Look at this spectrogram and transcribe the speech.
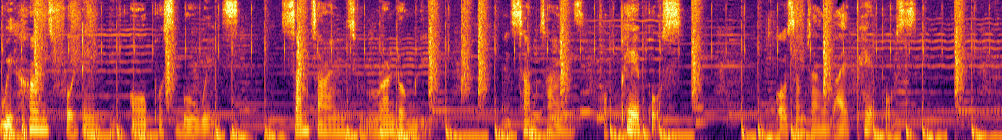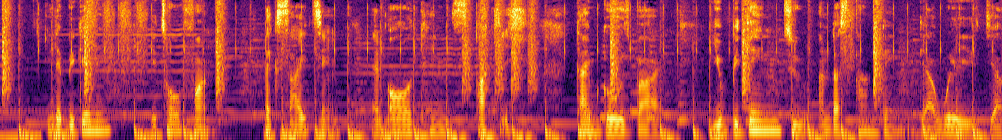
We hunt for them in all possible ways, sometimes randomly, and sometimes for purpose, or sometimes by purpose. In the beginning, it's all fun, exciting, and all things sparky. Time goes by, you begin to understand them, their ways, their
